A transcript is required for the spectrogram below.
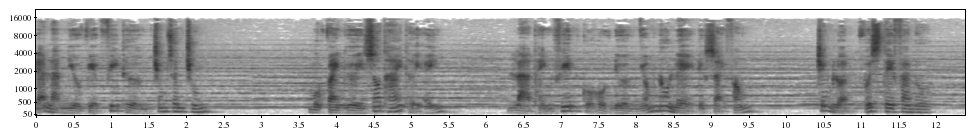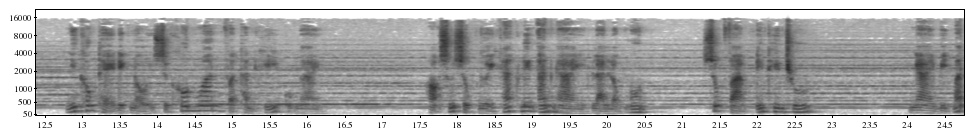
đã làm nhiều việc phi thường trong dân chúng một vài người do thái thời ấy là thành viên của hội đường nhóm nô lệ được giải phóng tranh luận với Stefano nhưng không thể địch nổi sự khôn ngoan và thần khí của Ngài. Họ xúi dục người khác lên án Ngài là lộng ngôn, xúc phạm đến Thiên Chúa. Ngài bị bắt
